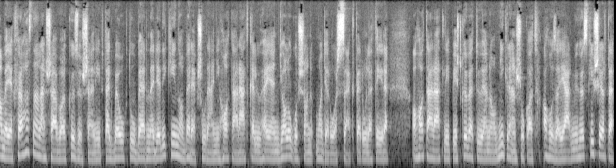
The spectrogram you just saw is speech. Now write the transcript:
amelyek felhasználásával közösen léptek be október 4-én a Beregsurányi határátkelő helyen gyalogosan Magyarország területére. A határátlépést követően a migránsokat ahhoz a járműhöz kísérte,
